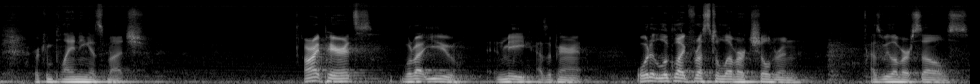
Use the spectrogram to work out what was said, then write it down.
or complaining as much. All right, parents, what about you and me as a parent? What would it look like for us to love our children as we love ourselves,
